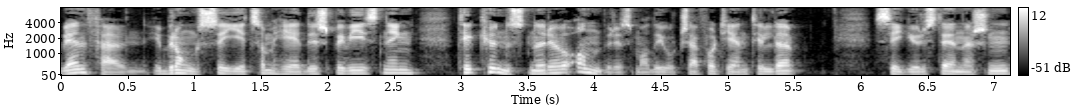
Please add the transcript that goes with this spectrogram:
ble en faun i bronse gitt som hedersbevisning til kunstnere og andre som hadde gjort seg fortjent til det. Sigurd Stenersen,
